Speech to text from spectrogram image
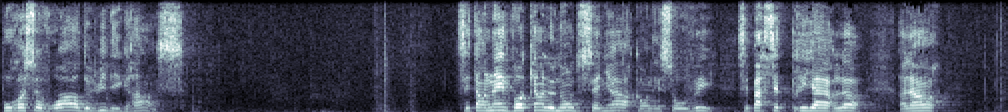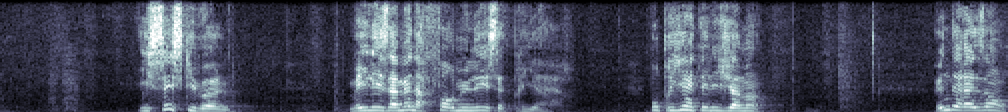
pour recevoir de lui des grâces. C'est en invoquant le nom du Seigneur qu'on est sauvé. C'est par cette prière-là. Alors, il sait ce qu'ils veulent, mais il les amène à formuler cette prière pour prier intelligemment. Une des raisons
